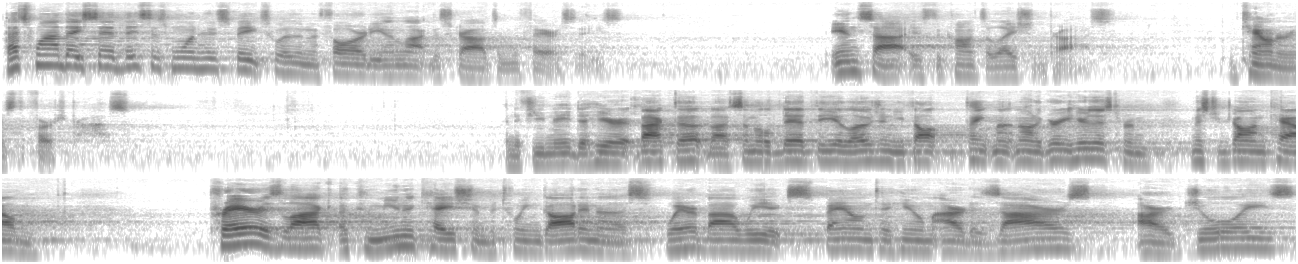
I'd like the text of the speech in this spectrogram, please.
That's why they said this is one who speaks with an authority unlike the scribes and the Pharisees. Insight is the consolation prize. Encounter is the first prize. And if you need to hear it backed up by some old dead theologian you thought think might not agree, hear this from Mr. John Calvin. Prayer is like a communication between God and us, whereby we expound to Him our desires, our joys,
